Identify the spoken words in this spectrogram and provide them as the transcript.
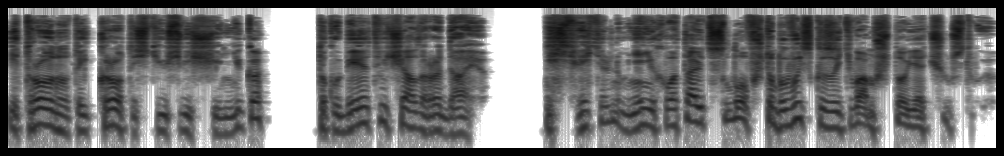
и тронутый кротостью священника, Токубей отвечал, рыдая, «Действительно, мне не хватает слов, чтобы высказать вам, что я чувствую.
